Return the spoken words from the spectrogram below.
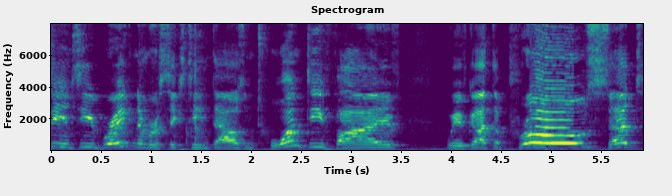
CNC break number 16,025. We've got the Pro Set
